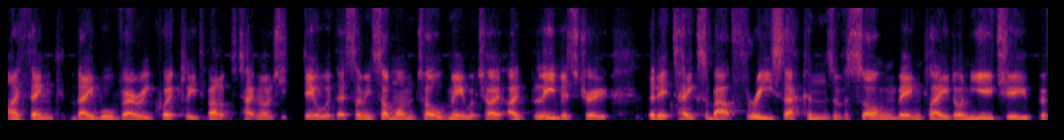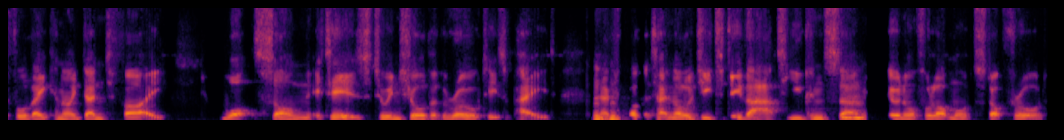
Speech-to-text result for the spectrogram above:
I think they will very quickly develop the technology to deal with this. I mean, someone told me, which I, I believe is true, that it takes about three seconds of a song being played on YouTube before they can identify what song it is to ensure that the royalties are paid. Mm-hmm. Now, if you've got the technology to do that, you can certainly mm-hmm. do an awful lot more to stop fraud.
